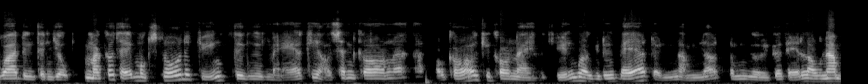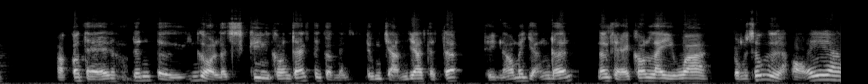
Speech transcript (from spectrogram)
qua đường tình dục. Mà có thể một số nó chuyển từ người mẹ khi họ sanh con á, họ có cái con này chuyển qua cái đứa bé rồi nằm nó trong người có thể lâu năm. Hoặc có thể đến từ gọi là skin contact, tức là mình đụng chạm da thịt đó thì nó mới dẫn đến. Nó thể có lây qua. Còn số người hỏi à,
